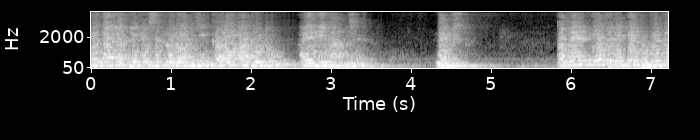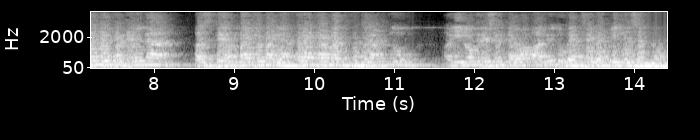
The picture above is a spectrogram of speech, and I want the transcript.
મોબાઈલ એપ્લિકેશનનું લોન્ચિંગ કરવામાં આવ્યું હતું. આ એની વાત છે. નેક્સ્ટ તમે એ જ રીતે ભૂપેન્દ્રભાઈ પટેલના હસ્તે અંબાજીમાં યાત્રાધામ ગુજરાતનું ઇનોગ્રેશન કરવામાં આવ્યું હતું વેબસાઇટ એપ્લિકેશનનું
